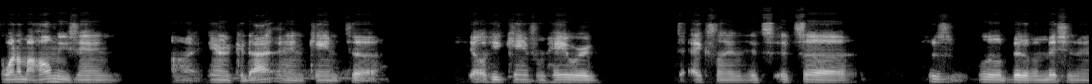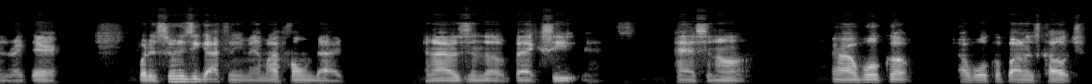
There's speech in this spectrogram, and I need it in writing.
one of my homies, and uh, Aaron Cadet, and came to, yo, he came from Hayward to Exeland. It's it's uh, it was a little bit of a mission in right there. But as soon as he got to me, man, my phone died, and I was in the back seat, passing out. And I woke up. I woke up on his couch.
